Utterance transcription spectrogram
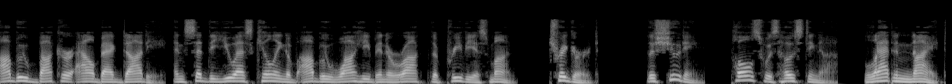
Abu Bakr al-Baghdadi, and said the U.S. killing of Abu Waheeb in Iraq the previous month, "...triggered," the shooting. Pulse was hosting a «Latin night»,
